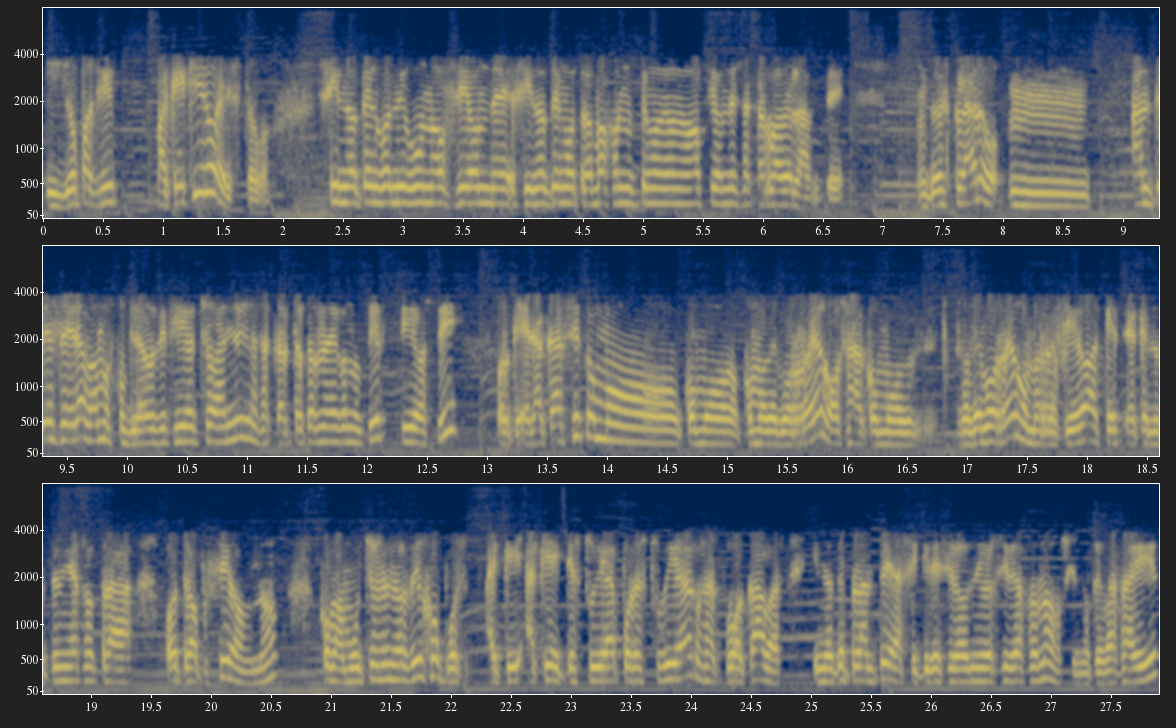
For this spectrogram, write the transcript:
¿y yo para qué, para qué quiero esto? Si no tengo ninguna opción de, si no tengo trabajo, no tengo ninguna opción de sacarlo adelante. Entonces, claro, mm, antes era, vamos, cumplir los 18 años y a sacarte el carnet de conducir, sí o sí, porque era casi como como como de borrego, o sea, como no de borrego, me refiero a que, a que no tenías otra otra opción, ¿no? Como a muchos se nos dijo, pues hay que, aquí hay que estudiar por estudiar, o sea, tú acabas y no te planteas si quieres ir a la universidad o no, sino que vas a ir,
